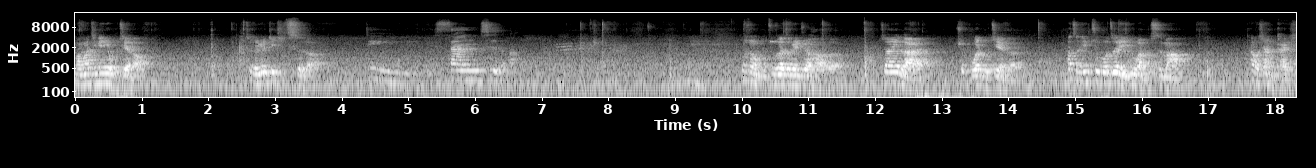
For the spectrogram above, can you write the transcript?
妈妈今天又不见了，这个月第几次了？第三次了吧？为什么不住在这边就好了？这样一来就不会不见了。他曾经住过这里一晚，不是吗？他好像很开心。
